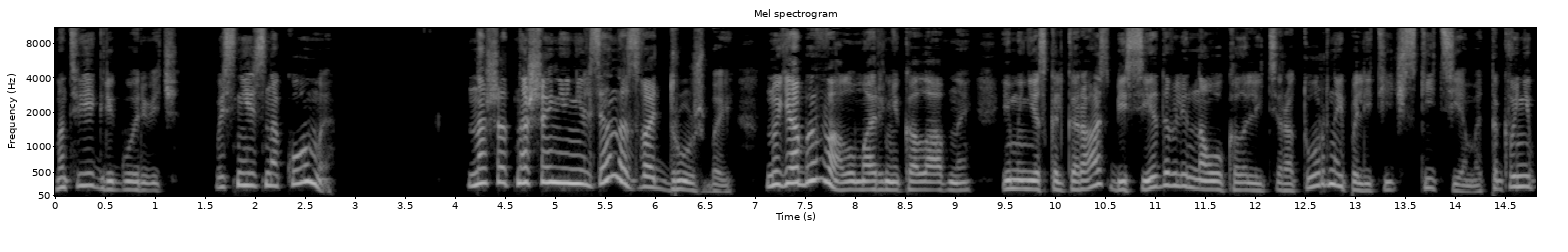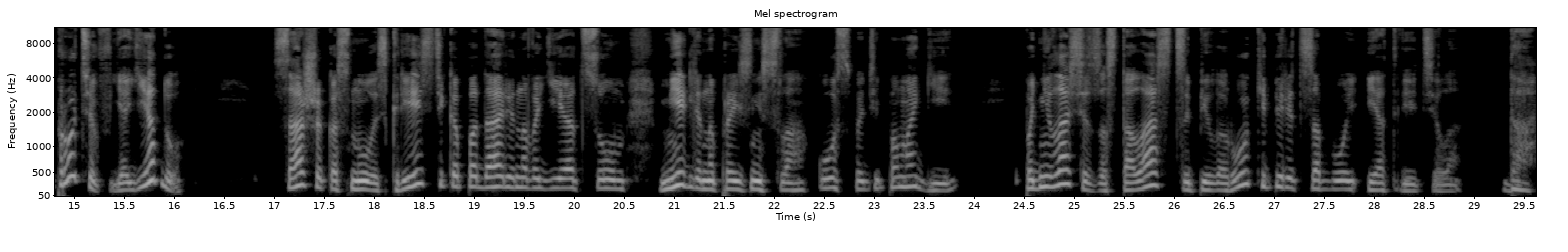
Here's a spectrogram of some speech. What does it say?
«Матвей Григорьевич, вы с ней знакомы?» «Наши отношения нельзя назвать дружбой, но я бывал у Марьи Николаевны, и мы несколько раз беседовали на окололитературные и политические темы. Так вы не против? Я еду?» Саша коснулась крестика, подаренного ей отцом, медленно произнесла «Господи, помоги!» Поднялась из-за стола, сцепила руки перед собой и ответила «Да».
